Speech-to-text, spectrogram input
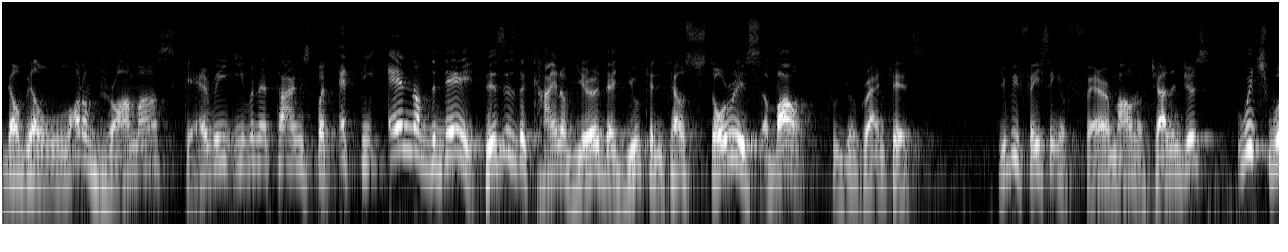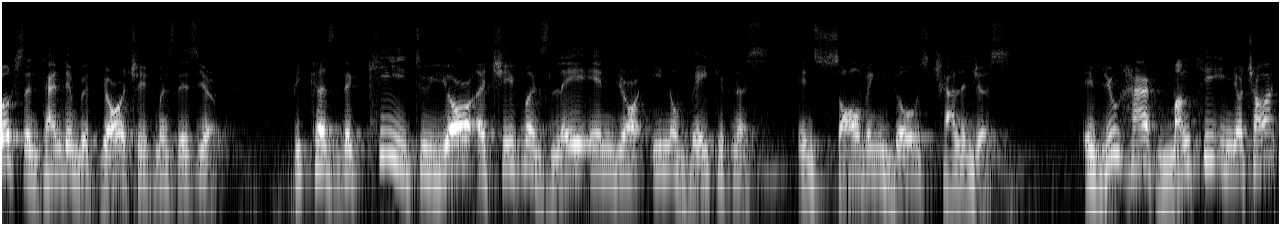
There'll be a lot of drama, scary even at times, but at the end of the day, this is the kind of year that you can tell stories about to your grandkids. You'll be facing a fair amount of challenges, which works in tandem with your achievements this year. Because the key to your achievements lay in your innovativeness in solving those challenges. If you have monkey in your chart,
